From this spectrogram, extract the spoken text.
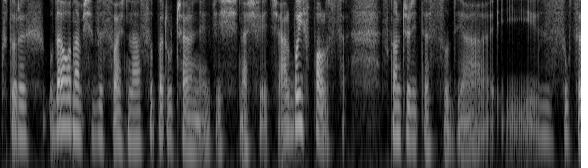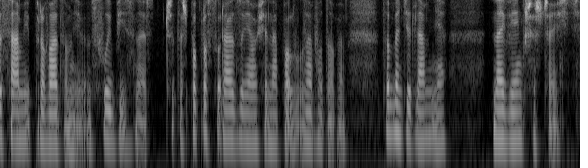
których udało nam się wysłać na super uczelnie gdzieś na świecie, albo i w Polsce. Skończyli te studia i z sukcesami prowadzą, nie wiem, swój biznes, czy też po prostu realizują się na polu zawodowym. To będzie dla mnie największe szczęście.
